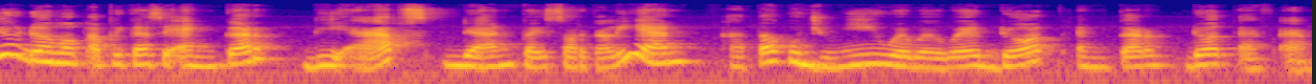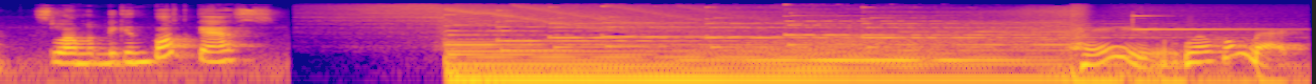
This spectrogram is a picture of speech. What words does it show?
Yuk download aplikasi Anchor di apps dan Play Store kalian atau kunjungi www.anchor.fm. Selamat bikin podcast. Hey, welcome back.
